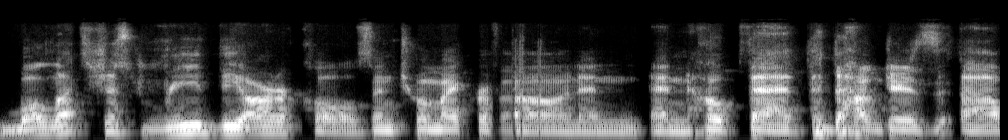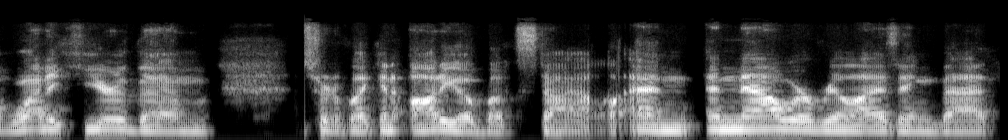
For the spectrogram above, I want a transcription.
well, let's just read the articles into a microphone and, and hope that the doctors uh, want to hear them sort of like an audiobook style. And, and now we're realizing that,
